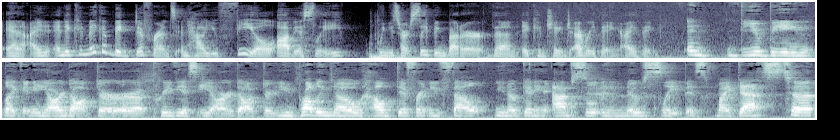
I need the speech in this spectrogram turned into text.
and I, and it can make a big difference in how you feel. Obviously, when you start sleeping better, then it can change everything. I think. And you being like an ER doctor or a previous ER doctor, you probably know how different you felt, you know, getting absolutely no sleep is my guess to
